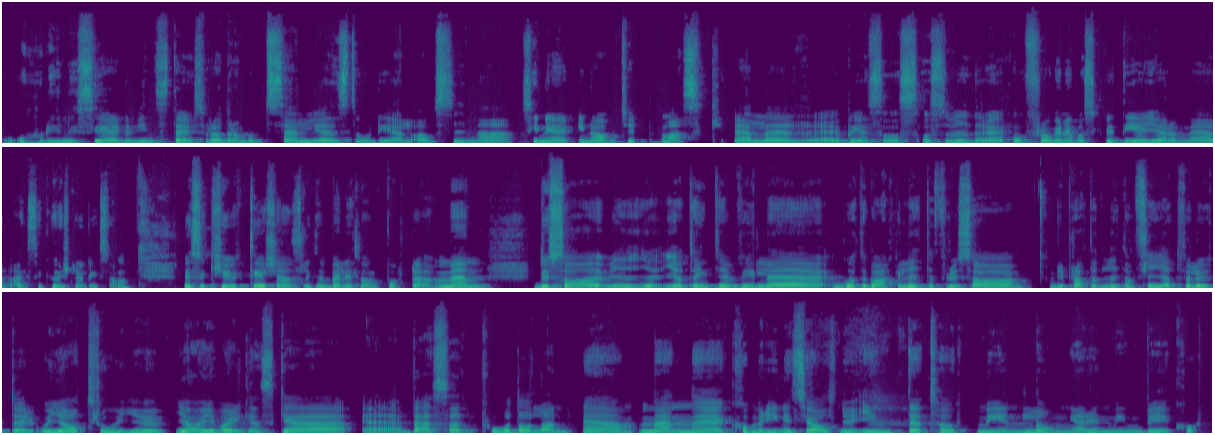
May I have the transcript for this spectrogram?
orealiserade vinster så då hade de behövt sälja en stor del av sina, sina e-, innehav, typ Musk eller eh, Bezos och så vidare. Och frågan är vad skulle det göra med aktiekurserna liksom? Så QT känns liksom väldigt långt borta. Men du sa, vi, jag tänkte jag ville gå tillbaka lite för du sa, vi pratade lite om fiatvalutor och jag tror ju, jag har ju varit ganska eh, bäsad på dollarn eh, men eh, kommer initialt nu inte ta upp min långa renminbi kort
